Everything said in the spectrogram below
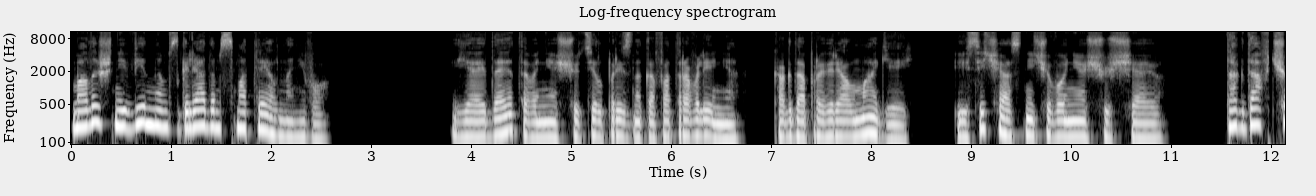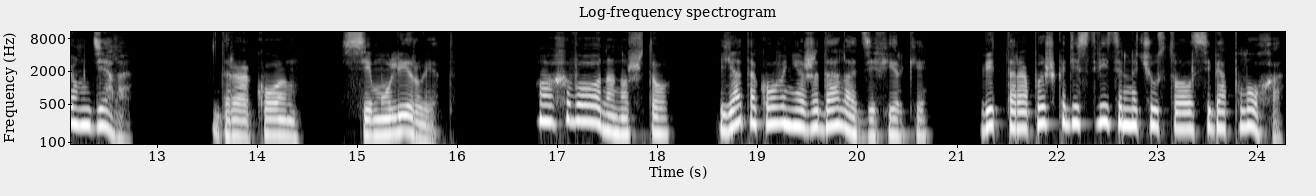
малыш невинным взглядом смотрел на него. Я и до этого не ощутил признаков отравления, когда проверял магией, и сейчас ничего не ощущаю. Тогда в чем дело? Дракон симулирует. Ах, вон оно что. Я такого не ожидала от зефирки. Ведь торопышка действительно чувствовал себя плохо,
